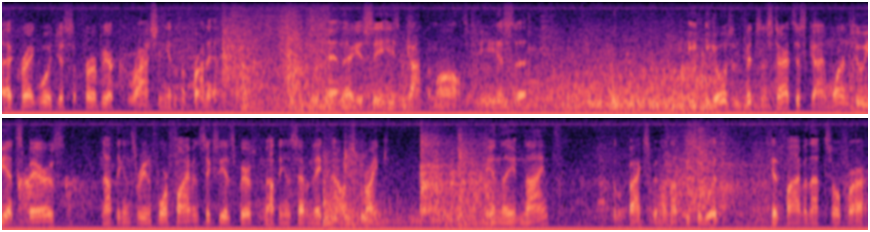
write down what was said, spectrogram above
Uh, Craig Wood just superb here, crashing in the front end. And there you see, he's got them all. So he is. Uh, he, he goes and fits and starts this guy. In one and two, he had spares. nothing in three and four, five and six he had spares, nothing in seven and eight. Now it's strike in the ninth. Little backspin on that piece of wood. He's got five in that so far.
